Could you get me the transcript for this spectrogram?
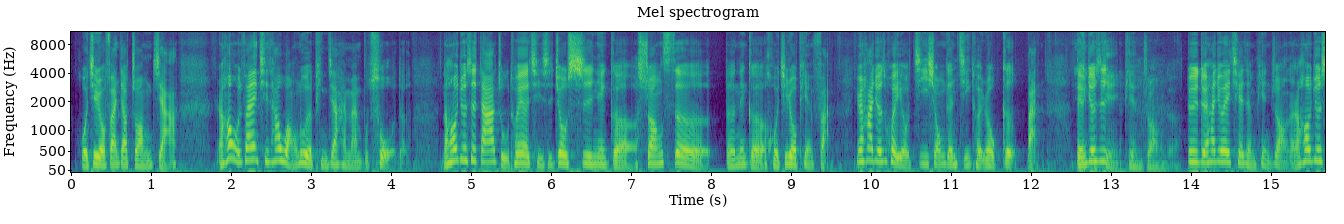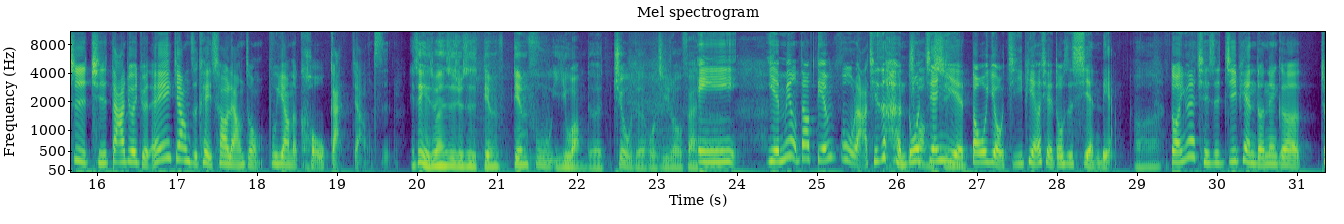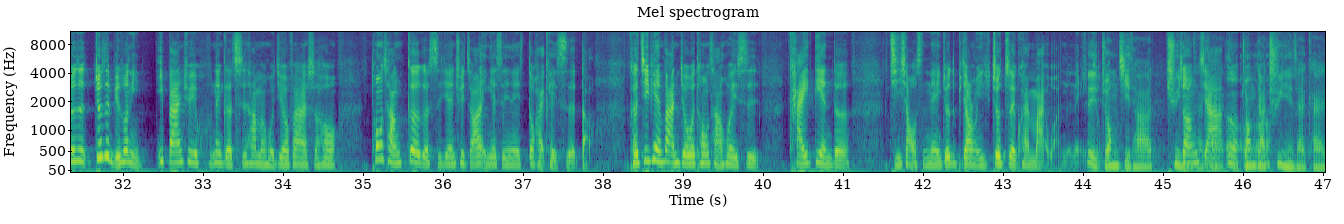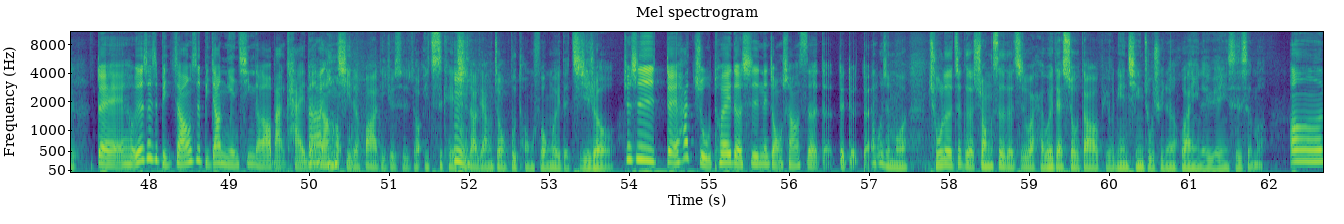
火鸡肉饭，叫庄家，然后我就发现其实它网络的评价还蛮不错的。然后就是大家主推的，其实就是那个双色的那个火鸡肉片饭，因为它就是会有鸡胸跟鸡腿肉各半，等于就是片片状的，对对对，它就会切成片状的。然后就是其实大家就会觉得，哎，这样子可以吃到两种不一样的口感，这样子。你这也算是就是颠颠覆以往的旧的火鸡肉饭的诶，也没有到颠覆啦，其实很多间也都有鸡片，而且都是限量。啊，对，因为其实鸡片的那个，就是就是，比如说你一般去那个吃他们火鸡肉饭的时候，通常各个时间去，只要在营业时间内都还可以吃得到。可鸡片饭就会通常会是开店的几小时内，就是比较容易就最快卖完的那一种。所以庄记他去年庄家嗯庄家去年才开，对，我觉得这是比好像是比较年轻的老板开的，引然后起的话题就是说一次可以吃到两种不同风味的鸡肉。就是对他主推的是那种双色的，对对对那。为什么除了这个双色的之外，还会再受到比如年轻族群的欢迎的原因是什么？嗯、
